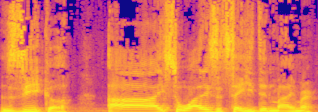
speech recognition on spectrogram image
zika. Ah, so why does it say he did mimer?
